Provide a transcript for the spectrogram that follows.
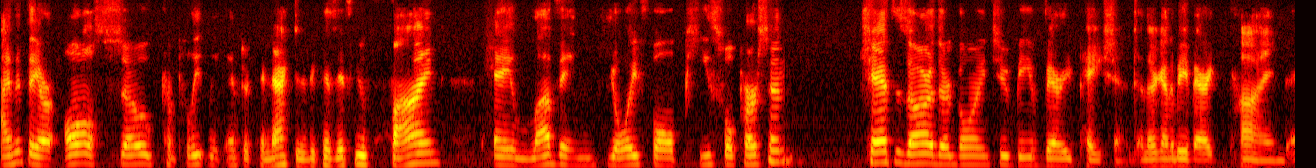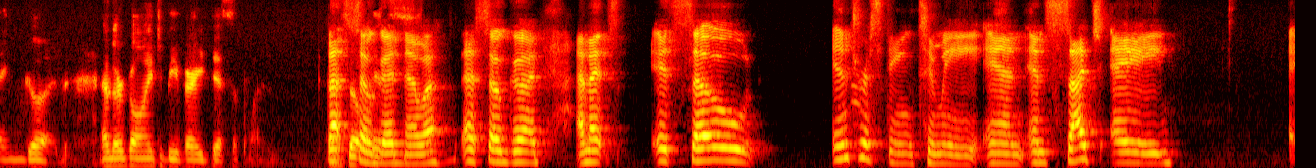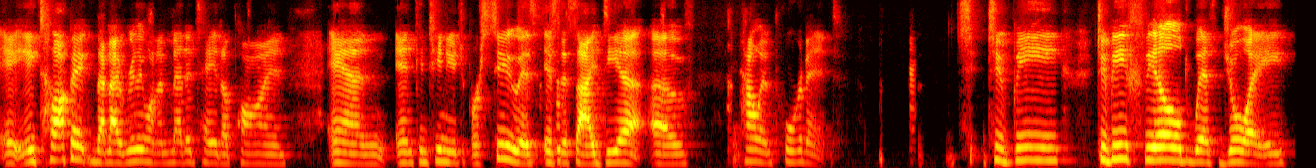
I think they are all so completely interconnected because if you find a loving, joyful, peaceful person, chances are they're going to be very patient and they're going to be very kind and good and they're going to be very disciplined. That's so, so good, Noah. That's so good. And it's it's so interesting to me and and such a, a a, topic that I really want to meditate upon and and continue to pursue is is this idea of how important to, to be to be filled with joy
